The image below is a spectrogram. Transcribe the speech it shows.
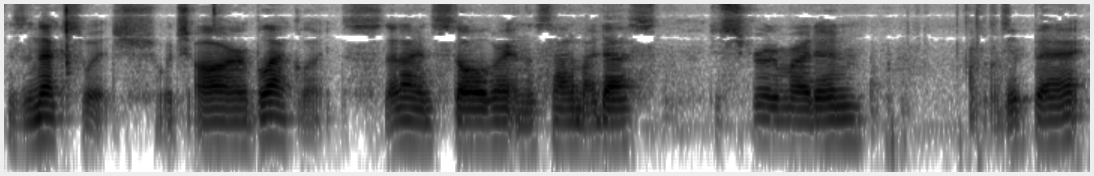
is the next switch, which are black lights that I installed right in the side of my desk. Just screwed them right in. I'll get back.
